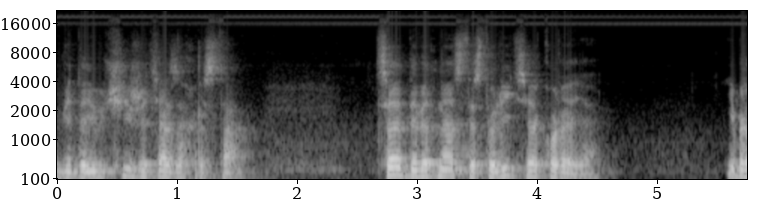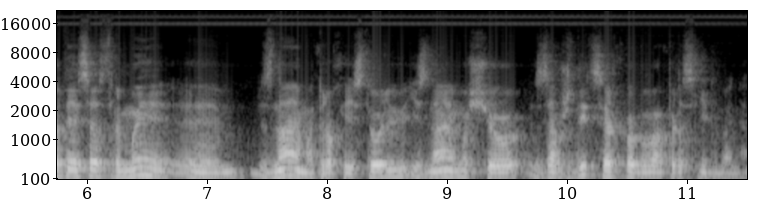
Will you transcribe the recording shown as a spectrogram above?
віддаючи життя за Христа. Це 19 століття Корея. І, брати і сестри, ми е, знаємо трохи історію і знаємо, що завжди церква була переслідувана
